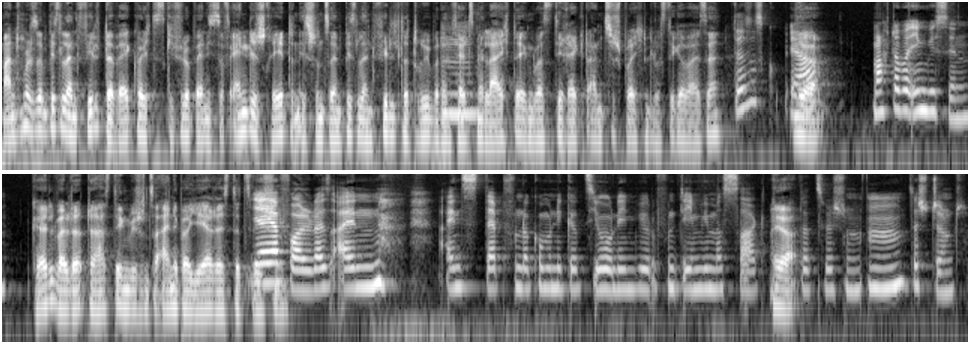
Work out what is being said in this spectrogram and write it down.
manchmal so ein bisschen ein Filter weg, weil ich das Gefühl habe, wenn ich es auf Englisch rede, dann ist schon so ein bisschen ein Filter drüber. Dann Mhm. fällt es mir leichter, irgendwas direkt anzusprechen, lustigerweise. Das ist. Ja. Ja. Macht aber irgendwie Sinn. Gell? Weil da, da hast du irgendwie schon so eine Barriere ist dazwischen. Ja, ja, voll. Da ist ein, ein Step von der Kommunikation irgendwie oder von dem, wie man es sagt, Ja. dazwischen. Mhm, das stimmt.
